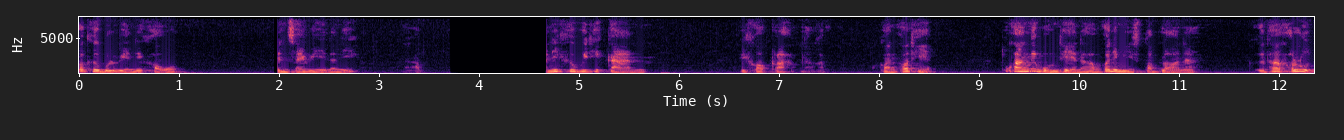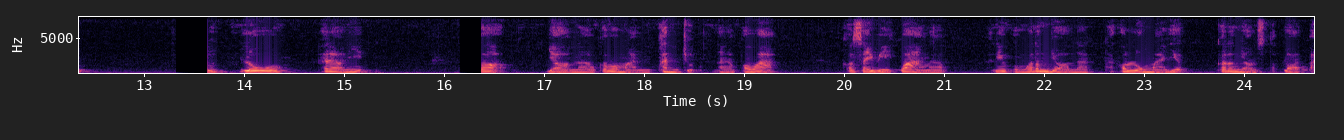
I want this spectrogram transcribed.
ก็คือบริเวณที่เขาเป็นไซเวย์นั่นเองนะครับ อันนี้คือวิธีการวิเคราะห์กราฟนะครับ ก่อนเข้าเทรดทุกครั้งที่ผมเทรดนะครับ ก็จะมี stop loss นะคือถ้าเขาหลุดหลุดโลแถวนี้ ก็ยอมนะครับก็ประมาณพันจุดนะครับ เพราะว่า เขาไซเวกว้างนะครับ อันนี้ผมก็ต้องยอมนะ ถ้าเขาลงมาเยอะก็ต้องยอม stop loss ไป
